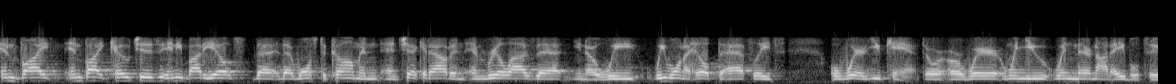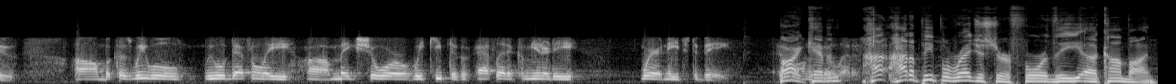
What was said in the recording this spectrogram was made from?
invite invite coaches, anybody else that, that wants to come and, and check it out and, and realize that you know we we want to help the athletes where you can't or, or where when you when they're not able to. Um, because we will we will definitely uh, make sure we keep the athletic community where it needs to be. All right, Kevin. How, how do people register for the uh, combine?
